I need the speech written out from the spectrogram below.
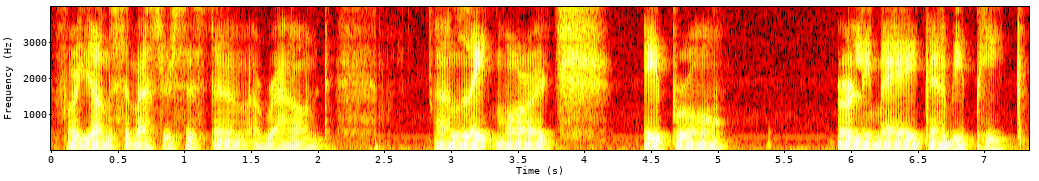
for you're on the semester system around uh, late March, April, early May, going to be peak.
